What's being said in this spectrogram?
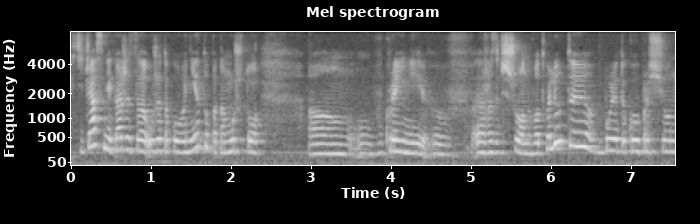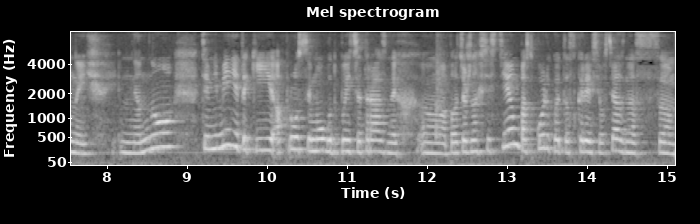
Сейчас, мне кажется, уже такого нету, потому что э, в Украине разрешен ввод валюты, более такой упрощенный, но, тем не менее, такие опросы могут быть от разных э, платежных систем, поскольку это, скорее всего, связано с Э,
